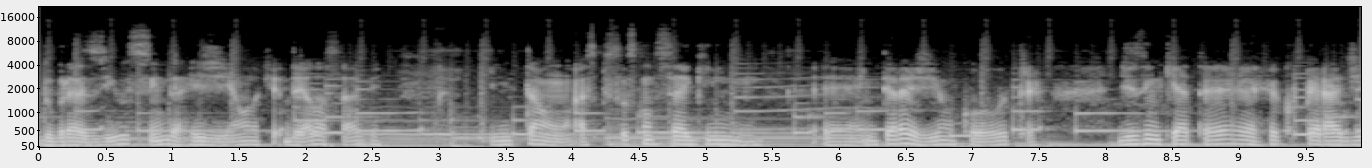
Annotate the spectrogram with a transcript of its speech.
do Brasil, sim, da região dela, sabe? Então as pessoas conseguem é, interagir uma com a outra. Dizem que até recuperar de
